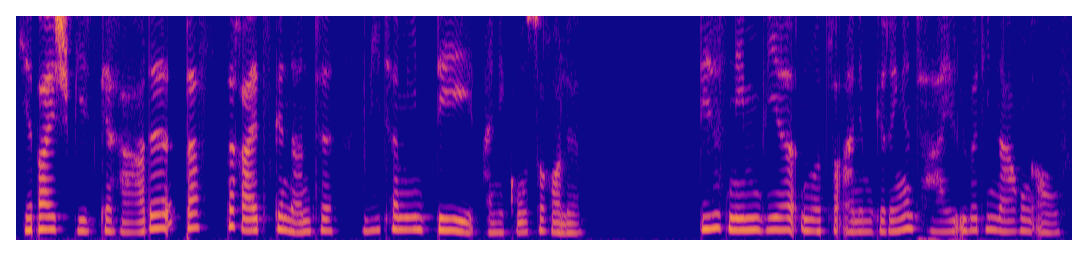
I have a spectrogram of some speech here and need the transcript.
Hierbei spielt gerade das bereits genannte Vitamin D eine große Rolle. Dieses nehmen wir nur zu einem geringen Teil über die Nahrung auf.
